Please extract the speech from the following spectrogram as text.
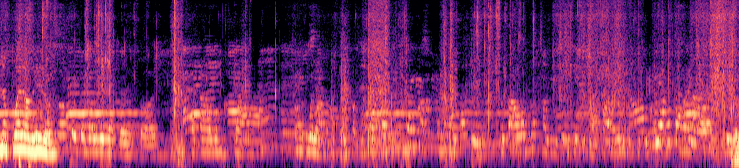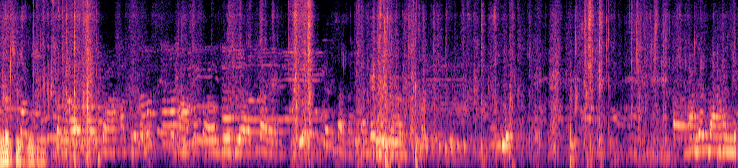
No puedo abrirlo. comfortable with the person, tatawag ka, kahit wala naman kayo pag-usapan. Tatawag mo kami sa isa't isa para yung hindi ako tatawag. Habla cheeseburger. Tatawag mo siya at lumabas na yung mukha ko sa video at parang, hindi ko nagsasalita. Ganyan. Magandahan niya.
